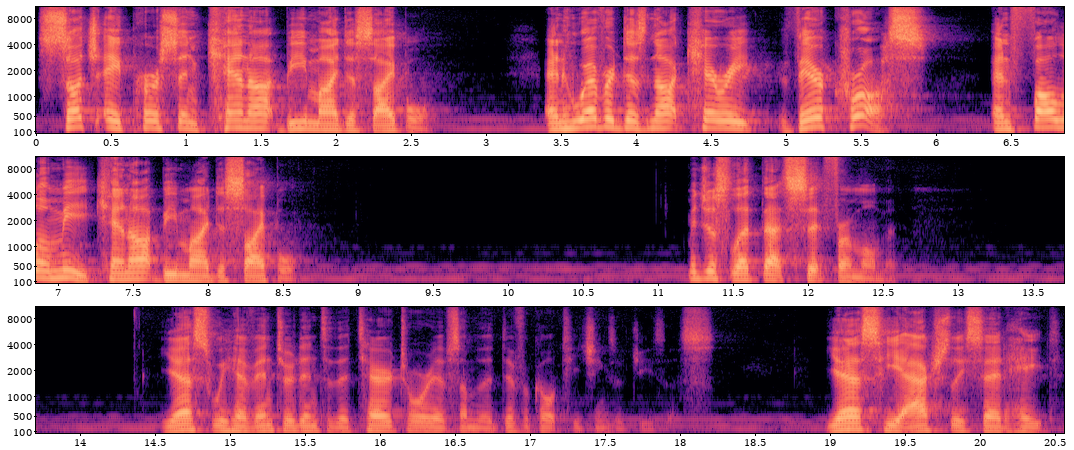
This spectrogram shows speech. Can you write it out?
such a person cannot be my disciple. And whoever does not carry their cross and follow me cannot be my disciple. Let me just let that sit for a moment. Yes, we have entered into the territory of some of the difficult teachings of Jesus. Yes, he actually said hate.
